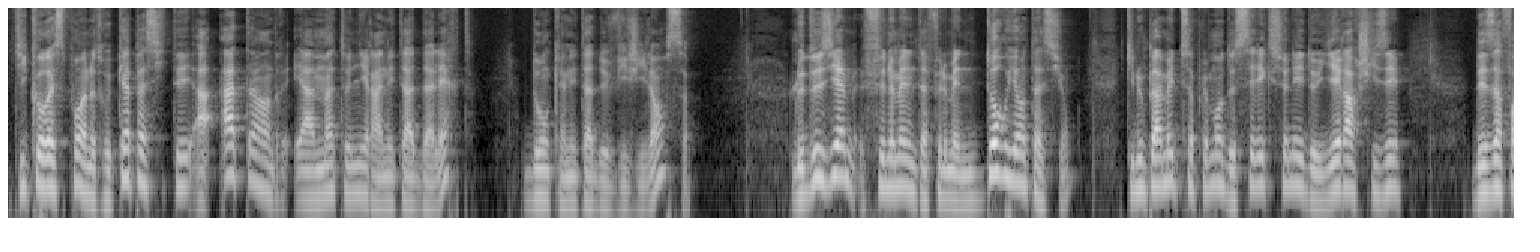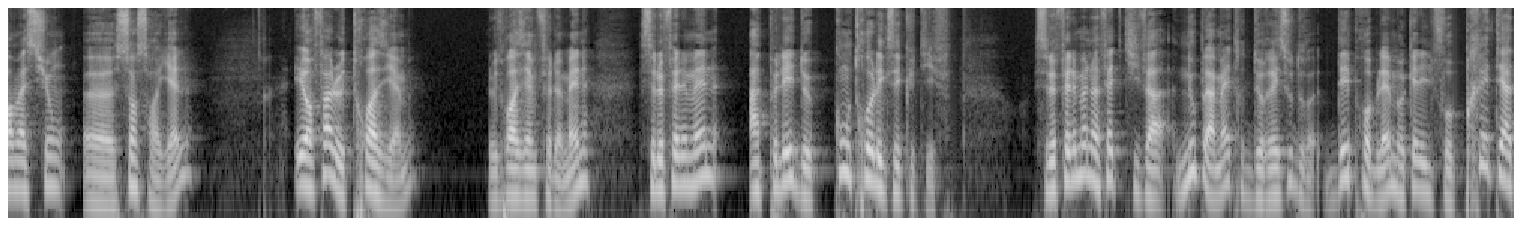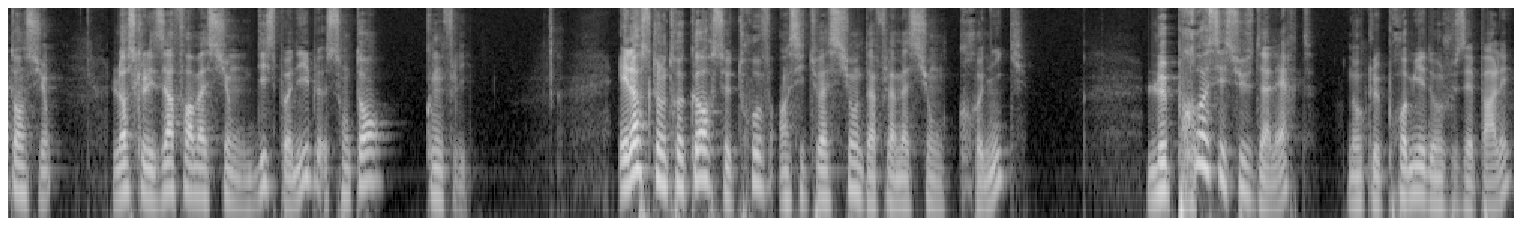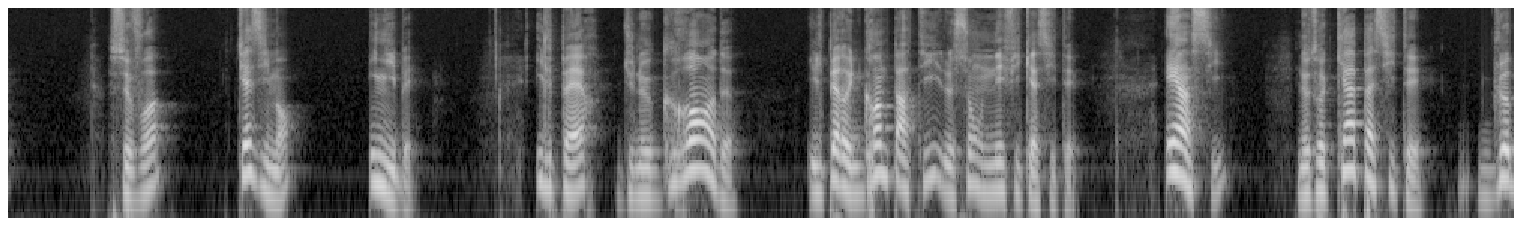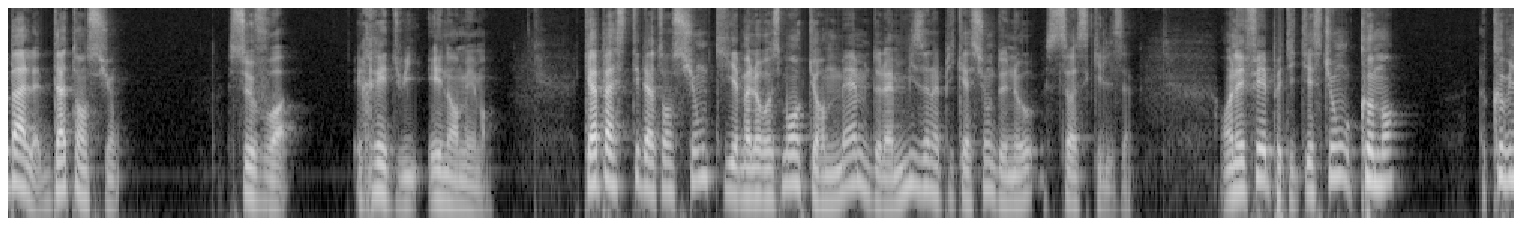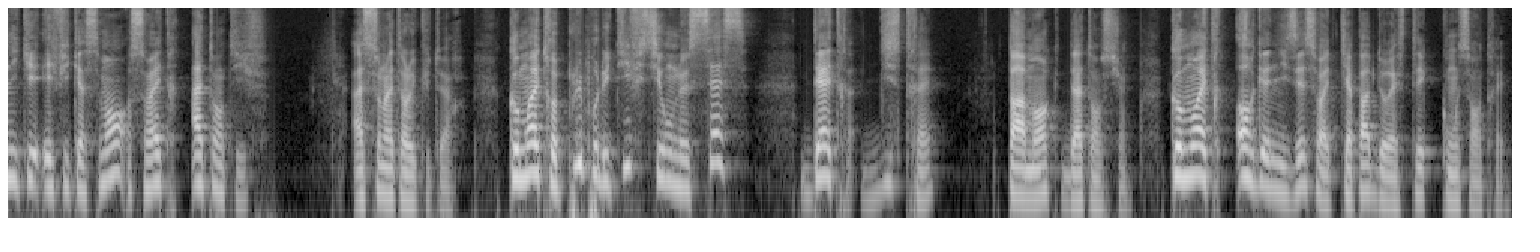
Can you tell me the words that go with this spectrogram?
qui correspond à notre capacité à atteindre et à maintenir un état d'alerte, donc un état de vigilance. Le deuxième phénomène est un phénomène d'orientation, qui nous permet tout simplement de sélectionner de hiérarchiser des informations euh, sensorielles, et enfin, le troisième, le troisième phénomène, c'est le phénomène appelé de contrôle exécutif. C'est le phénomène en fait qui va nous permettre de résoudre des problèmes auxquels il faut prêter attention lorsque les informations disponibles sont en conflit. Et lorsque notre corps se trouve en situation d'inflammation chronique, le processus d'alerte, donc le premier dont je vous ai parlé, se voit quasiment inhibé. Il perd il perd une grande partie de son efficacité. Et ainsi, notre capacité globale d'attention se voit réduite énormément. Capacité d'attention qui est malheureusement au cœur même de la mise en application de nos soft skills. En effet, petite question, comment communiquer efficacement sans être attentif? À son interlocuteur Comment être plus productif si on ne cesse d'être distrait par manque d'attention? Comment être organisé sans être capable de rester concentré?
